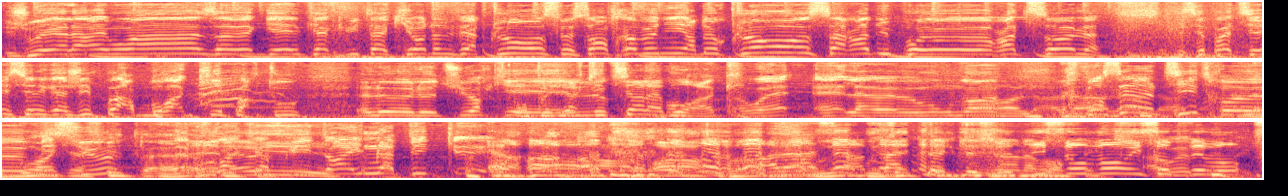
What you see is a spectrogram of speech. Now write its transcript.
Joué à la Rémoise avec Gaël Kakuta qui redonne vers Klaus. Le centre à venir de Klaus. Sarah du euh, Ratsol. Et c'est pas tiré, c'est dégagé par Bourak qui est partout. Le, le Turc qui On est. peut dire le- qu'il tire la bourraque. Ouais, eh, là, euh, on a- Oh là je pensais à là un titre, La euh, Bourak messieurs. La Bourak Ah frite. Oh, il me l'a piqué. Ils sont bons, ils sont Ah ouais. très bons.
